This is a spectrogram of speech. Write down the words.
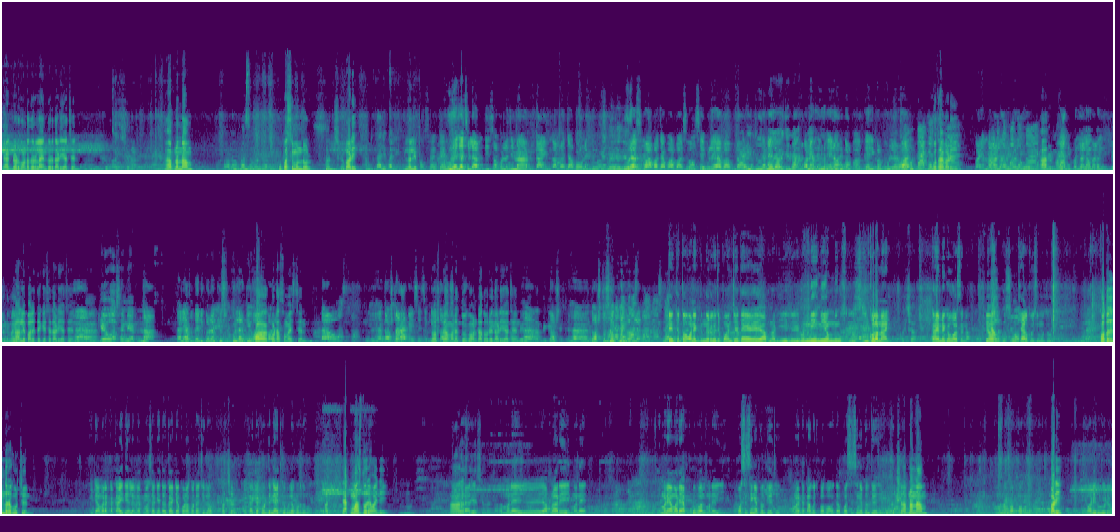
এক দেড় ঘণ্টা ধরে লাইন ধরে দাঁড়িয়ে আছেন? আচ্ছা। আপনার নাম? অনুপাস মন্ডল আচ্ছা বাড়ি? লালিপালি। লালি ঘুরে যাচ্ছিলাম দিশা বললে যে না টাইম আমরা যাব অনেক দূর। ঘুরে আসব আবার যাব আবার আসব। সেই বলে আবার অনেক এরকম করে দেরি করে খুললে হয়? কোথায় বাড়ি? বাড়ি আমরা লালিপালি। করি। হ্যাঁ? লালিপালি। থেকে এসে দাঁড়িয়ে আছে হ্যাঁ। কেউ আসেনি এখন। না। তাহলে এত দেরি করে খুশ- কি হয়? কটার সময় এসেছেন? তাও হ্যাঁ দশটার আগে এসেছি দশটা মানে দু ঘণ্টা ধরে দাঁড়িয়ে আছেন? হ্যাঁ হ্যাঁ দশটার সময় খুলবে তো অনেক দিন ধরে গেছে পঞ্চায়েতে আপনার ইয়ে নি- নিয়ম শৃঙ্খলা নাই। আচ্ছা। টাইমে কেউ আসে না। খুশি খেয়াল খুশি মতো। কতদিন ধরে ঘুরছেন? এটা আমার একটা কাজ দিলাম এক মাস আগে তো কাজটা করার কথা ছিল। আচ্ছা। তো কাজটা করে দিন আজকে বলে করে দেবো। আর এক মাস ধরে হয়নি? আর মানে আপনার এই মানে মানে আমার অ্যাপ্রুভাল মানে প্রসেসিংয়ে ফেলতে হয়েছে। আমার একটা কাগজ পাবো ওটা প্রসেসিংয়ে ফেলতে হয়েছে। আচ্ছা আপনার নাম? আমার নাম বাপ্পা কোনা বাড়ি? বাড়ি ঘুরে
